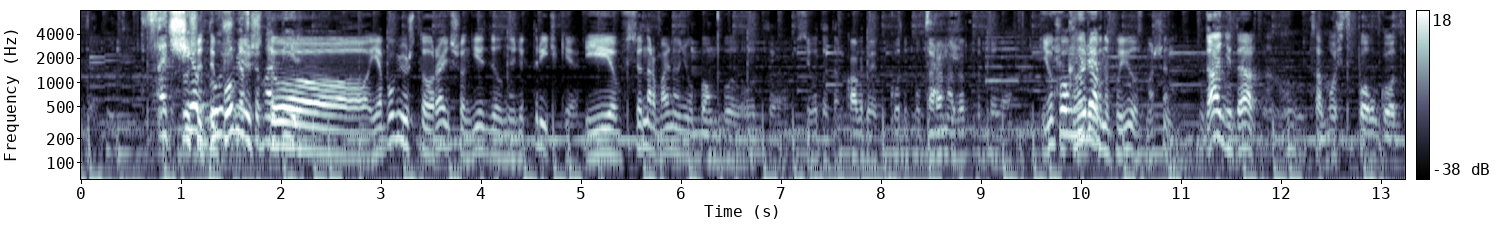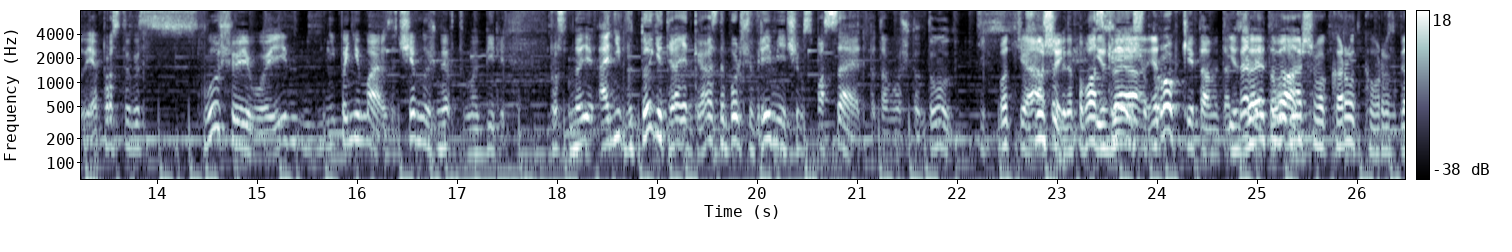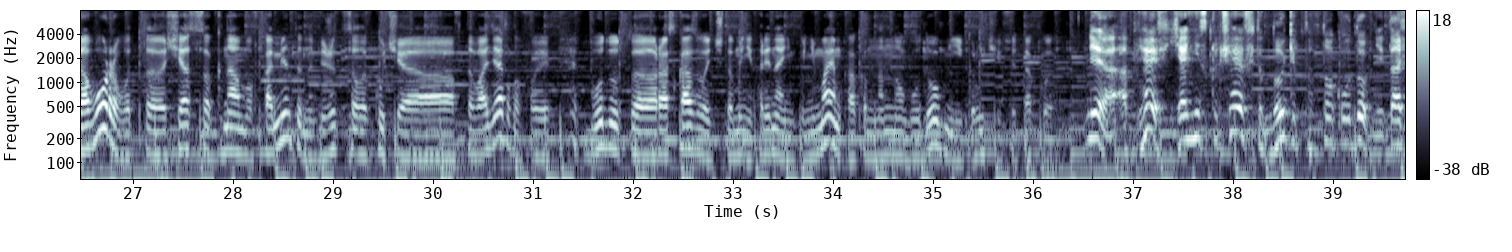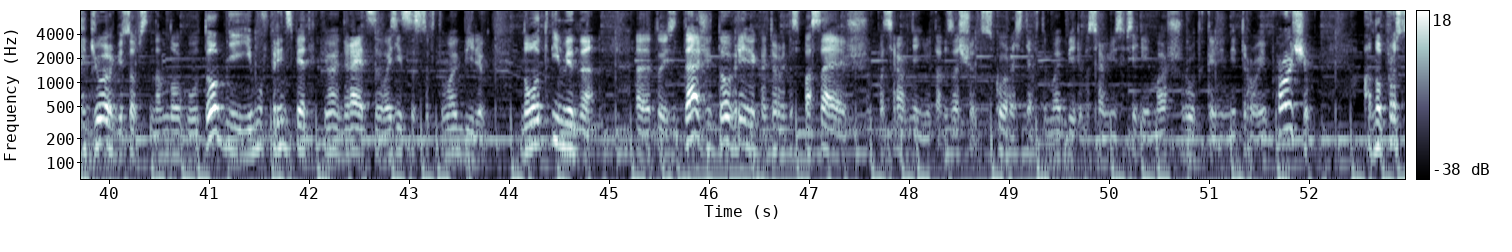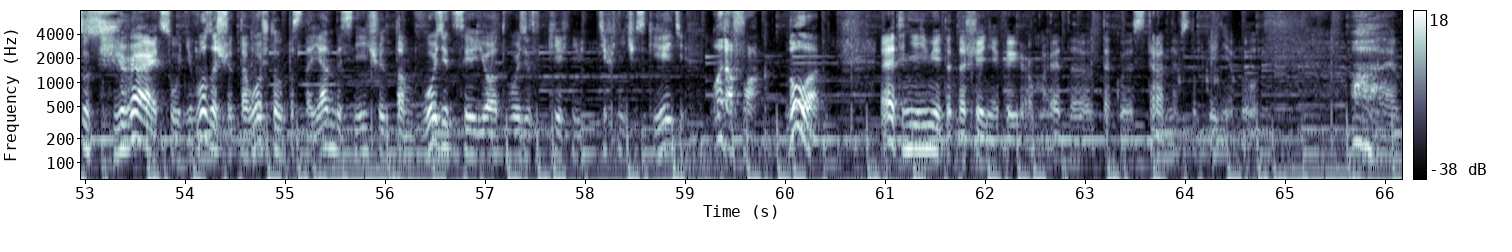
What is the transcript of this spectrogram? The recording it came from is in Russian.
Зачем Слушай, ты помнишь, автомобиль? что... Я помню, что раньше он ездил на электричке, и все нормально у него, по-моему, было. Вот э, всего-то там, когда это года полтора да, назад это было. У него, по-моему, недавно появилась машина. Да, недавно. Ну, там, может, полгода. Я просто слушаю его и не понимаю, зачем нужны автомобили. Просто они в итоге тратят гораздо больше времени, чем спасает, потому что, ну, вот, слушай, особенно по Москве еще это, пробки там и так из-за далее. Из-за этого нашего короткого разговора, вот э, сейчас к нам в комменты набежит целая куча автоводятлов и будут э, рассказывать, что мы ни хрена не понимаем, как он намного удобнее и круче и все такое. Не, а понимаешь, я не исключаю, что многим намного удобнее. Даже Георгий, собственно, намного удобнее. Ему, в принципе, я так понимаю, нравится возиться с автомобилем. Но вот именно, э, то есть даже то время, которое ты спасаешь по сравнению там за счет скорости автомобиля, по сравнению со всеми маршрутками, метро и прочим, оно просто сжирается у него за счет того, что он постоянно с ней что-то там возится, ее отвозит в какие-нибудь технические эти. What the fuck? Ну ладно. Это не имеет отношения к играм. Это такое странное вступление было.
